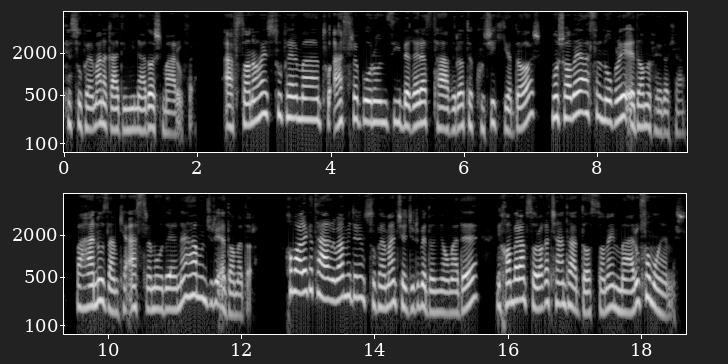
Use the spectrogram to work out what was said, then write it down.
که سوپرمن قدیمی نداشت معروفه. افسانه های سوپرمن تو عصر برونزی به غیر از تغییرات کوچیکی که داشت مشابه عصر نقره ادامه پیدا کرد و هنوزم که عصر مدرنه همونجوری ادامه داره. خب حالا که تقریبا می‌دونیم سوپرمن چجوری به دنیا اومده می‌خوام برم سراغ چند تا از داستانهای معروف و مهمش.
